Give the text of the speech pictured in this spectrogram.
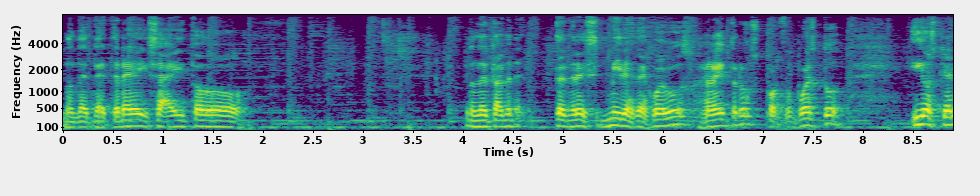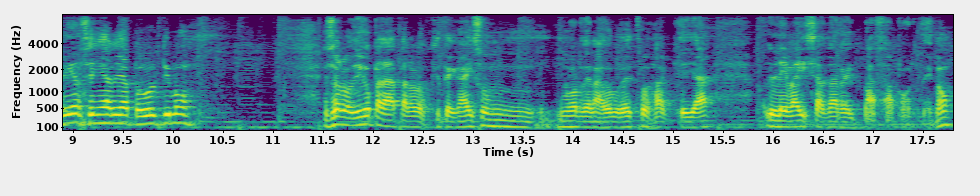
donde tendréis ahí todo, donde tendréis miles de juegos retros, por supuesto. Y os quería enseñar ya por último, eso lo digo para, los que tengáis un, un ordenador de estos que ya le vais a dar el pasaporte, ¿no?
